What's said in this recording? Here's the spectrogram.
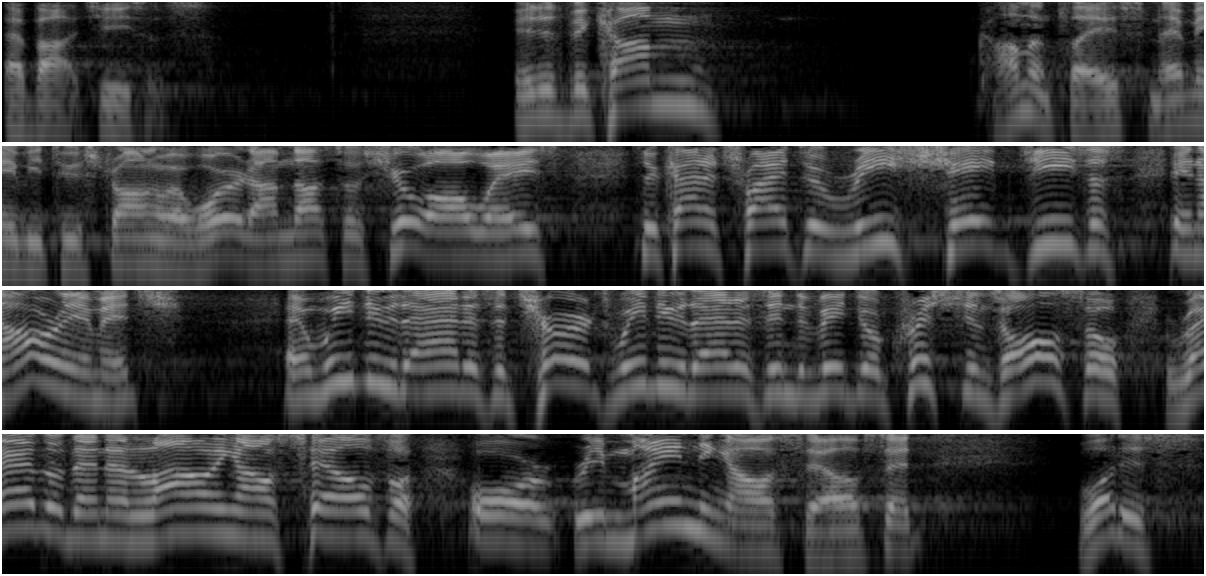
about Jesus. It has become commonplace, that may be too strong of a word, I'm not so sure always, to kind of try to reshape Jesus in our image. And we do that as a church, we do that as individual Christians also, rather than allowing ourselves or, or reminding ourselves that what is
